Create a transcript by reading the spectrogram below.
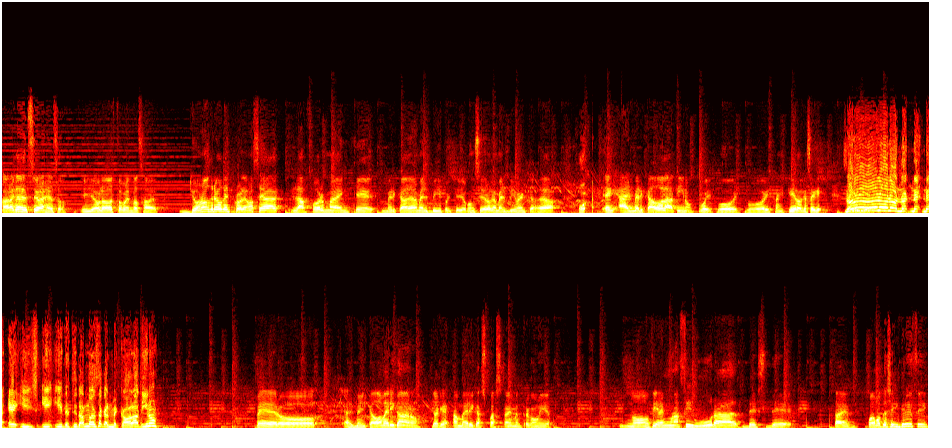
Ahora que decías eso, y yo hablo de esto cuando sabes, yo no creo que el problema sea la forma en que mercadea MLB, porque yo considero que MLB mercadea en, al mercado latino. Voy, voy, voy, tranquilo, que sé que. No, no, no, no, no, no, eh, y, y, te estoy dando esa que el mercado latino. Pero el mercado americano, ya que America's Pastime, entre comillas, no tienen una figura desde. De, podemos decir Griffith,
